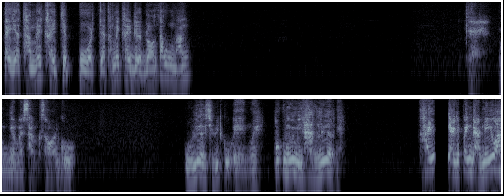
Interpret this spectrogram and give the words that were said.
แต่อย่าทำให้ใครเจ็บปวด อย่าทำให้ใครเดือดร้อนเท่านั้น แกมึงอย่ามาสั่งสอนกู กูเลือกชีวิตกูเองเว้ย เพราะกูไม่มีทางเลือกไง ใครอยากจะเป็นแบบนี้วะ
